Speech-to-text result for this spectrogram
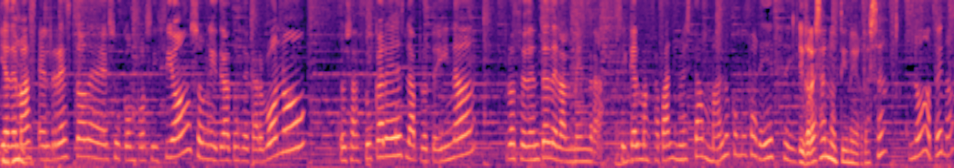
Y además el resto de su composición son hidratos de carbono, los azúcares, la proteína procedente de la almendra. Así que el mazapán no es tan malo como parece. ¿Y grasa no tiene grasa? No, apenas.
